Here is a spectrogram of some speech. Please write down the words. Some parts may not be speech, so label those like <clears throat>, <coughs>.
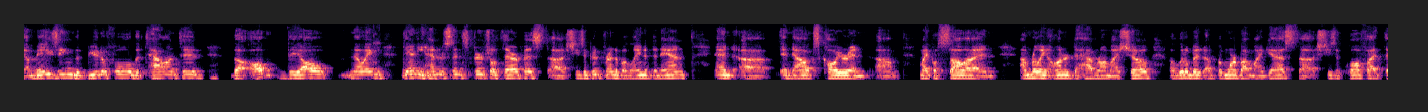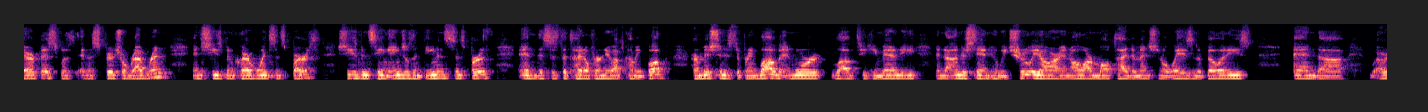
amazing, the beautiful, the talented, the all the all knowing Danny Henderson, spiritual therapist. Uh, she's a good friend of Elena Danaan and uh, and Alex Collier and um, Michael Salla. And I'm really honored to have her on my show. A little bit more about my guest. Uh, she's a qualified therapist with and a spiritual reverend, and she's been clairvoyant since birth. She's been seeing angels and demons since birth, and this is the title of her new upcoming book. Her mission is to bring love and more love to humanity and to understand who we truly are in all our multidimensional ways and abilities. And uh,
